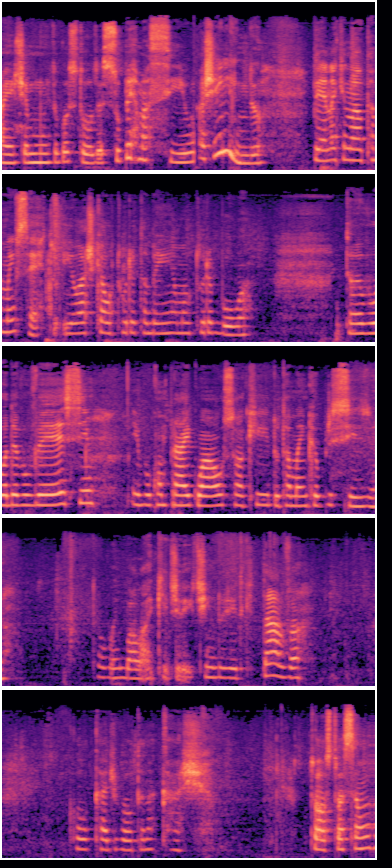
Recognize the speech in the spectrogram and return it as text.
Ai, gente, é muito gostoso. É super macio. Achei lindo. Pena que não é o tamanho certo. E eu acho que a altura também é uma altura boa. Então eu vou devolver esse e vou comprar igual, só que do tamanho que eu preciso. Então eu vou embalar aqui direitinho do jeito que tava. Colocar de volta na caixa. Então a situação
